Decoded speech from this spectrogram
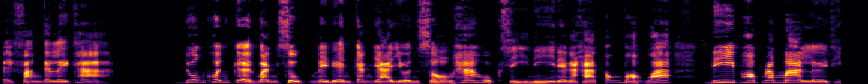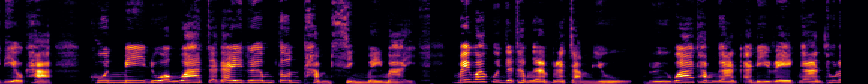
ไปฟังกันเลยค่ะ ดวงคนเกิดวันศุกร์ในเดือนกันยายน 2564 นี้เนี่ยนะคะ ต้องบอกว่าดีพอประมาณเลยทีเดียวค่ะ คุณมีดวงว่าจะได้เริ่มต้นทำสิ่งใหม่ ๆ ไม่ว่าคุณจะทำงานประจำอยู่ หรือว่าทำงานอดิเรกงานธุร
